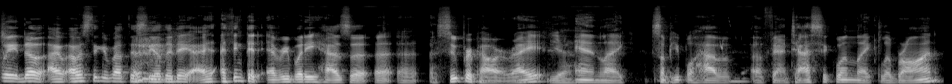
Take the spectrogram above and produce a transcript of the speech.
wait, no, I, I was thinking about this the other day. I, I think that everybody has a, a, a, a superpower, right? Yeah. And like some people have a fantastic one like LeBron,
